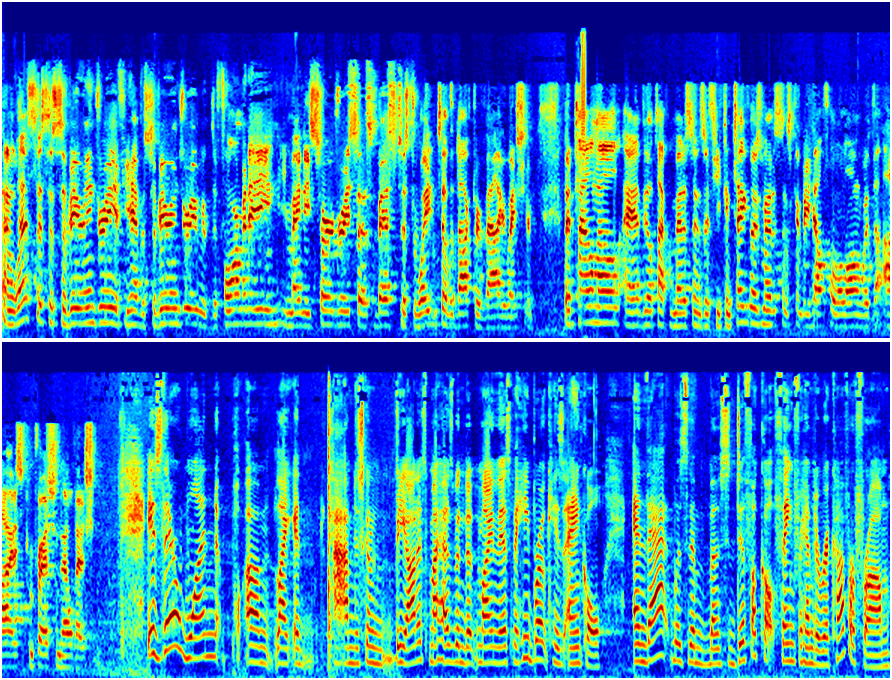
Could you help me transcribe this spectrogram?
Unless it's a severe injury, if you have a severe injury with deformity, you may need surgery, so it's best just to wait until the doctor evaluates you. But Tylenol, Advil type of medicines, if you can take those medicines, can be helpful along with the ice, compression, elevation. Is there one, um, like, I'm just going to be honest, my husband doesn't mind this, but he broke his ankle, and that was the most difficult thing for him to recover from.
